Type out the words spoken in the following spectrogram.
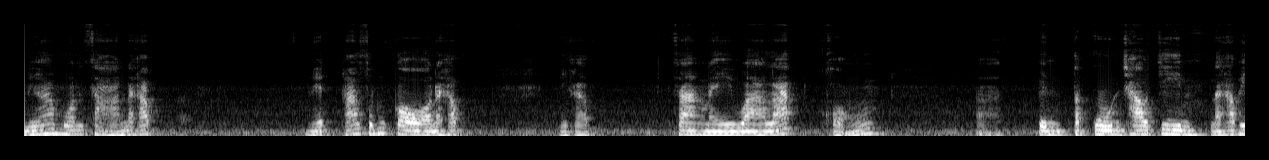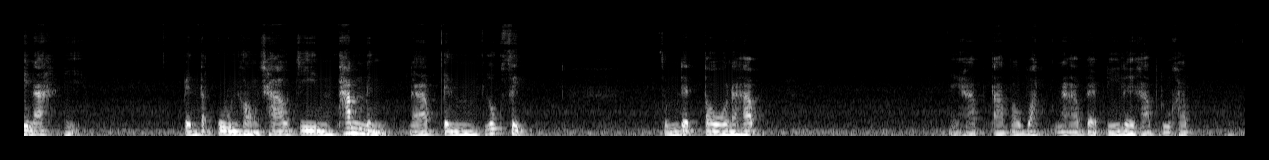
เนื้อมวลสารนะครับ เม็ดพระซุ้มกอนะครับ นี่ครับ สร้างในวาระของอ่าเป็นตระกูลชาวจีนนะครับพี่นะนี่เป็นตระกูลของชาวจีนท่านหนึ่งนะครับ เป็นลูกศิษย์สมเด็จโตนะครับนี่ครับ ตามประวัตินะครับ แบบนี้เลยครับดูครับโอ้โห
